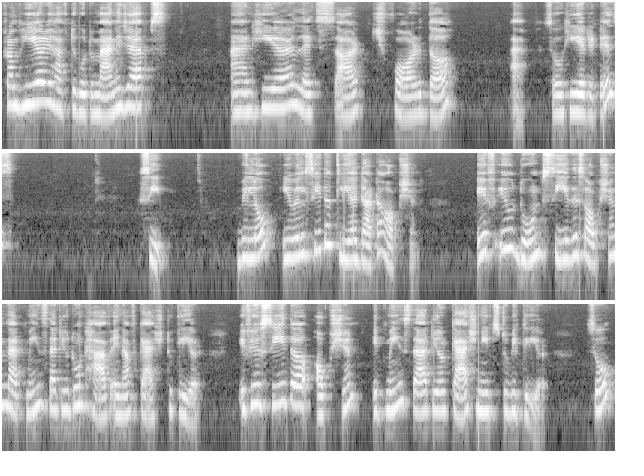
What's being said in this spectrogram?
From here, you have to go to manage apps. And here, let's search for the app. So here it is. See, below you will see the clear data option if you don't see this option, that means that you don't have enough cache to clear. If you see the option, it means that your cache needs to be clear. So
